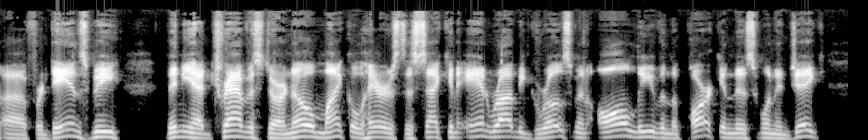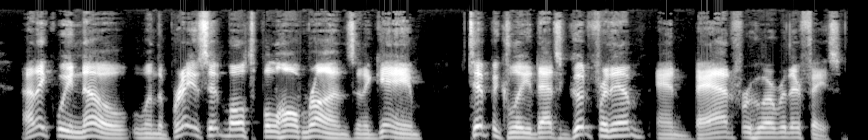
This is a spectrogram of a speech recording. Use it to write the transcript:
uh, for Dansby. Then you had Travis d'Arnaud, Michael Harris the second, and Robbie Grossman all leaving the park in this one. And Jake, I think we know when the Braves hit multiple home runs in a game, typically that's good for them and bad for whoever they're facing.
